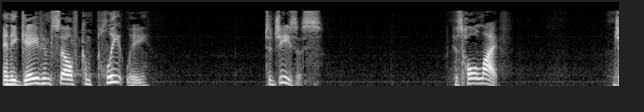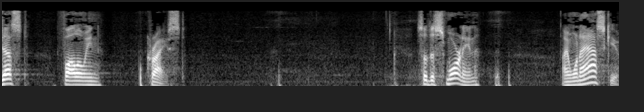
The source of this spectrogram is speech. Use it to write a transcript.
And he gave himself completely to Jesus. His whole life. Just following Christ. So this morning, I want to ask you,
